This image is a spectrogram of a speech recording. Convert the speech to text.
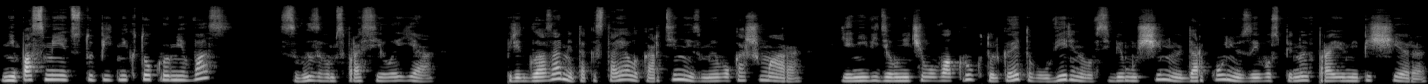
«Не посмеет ступить никто, кроме вас?» — с вызовом спросила я. Перед глазами так и стояла картина из моего кошмара. Я не видел ничего вокруг, только этого уверенного в себе мужчину и Дарконию за его спиной в проеме пещеры.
